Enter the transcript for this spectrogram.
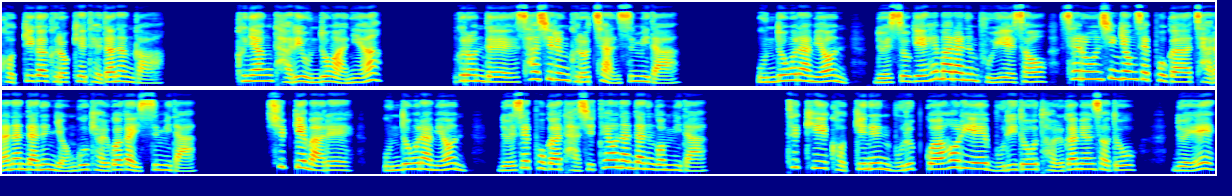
걷기가 그렇게 대단한가? 그냥 다리 운동 아니야? 그런데 사실은 그렇지 않습니다. 운동을 하면 뇌 속의 해마라는 부위에서 새로운 신경세포가 자라난다는 연구 결과가 있습니다. 쉽게 말해, 운동을 하면 뇌세포가 다시 태어난다는 겁니다. 특히 걷기는 무릎과 허리에 무리도 덜 가면서도 뇌에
